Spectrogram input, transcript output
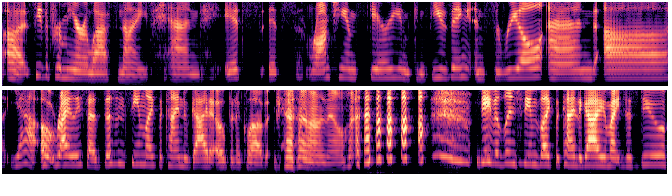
uh, see the premiere last night, and it's it's raunchy and scary and confusing and surreal and uh, yeah. Oh, Riley says doesn't seem like the kind of guy to open a club. I don't know. David Lynch seems like the kind of guy who might just do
